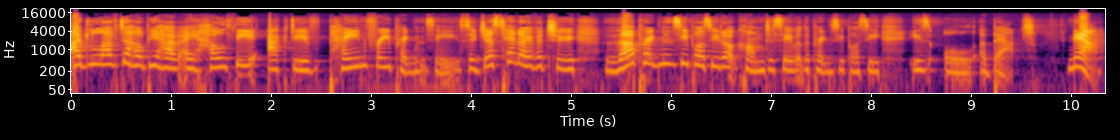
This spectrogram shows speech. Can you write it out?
I'd love to help you have a healthy, active, pain free pregnancy. So just head over to thepregnancyposse.com to see what the Pregnancy Posse is all about. Now,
